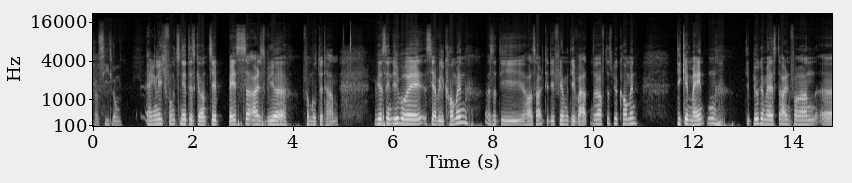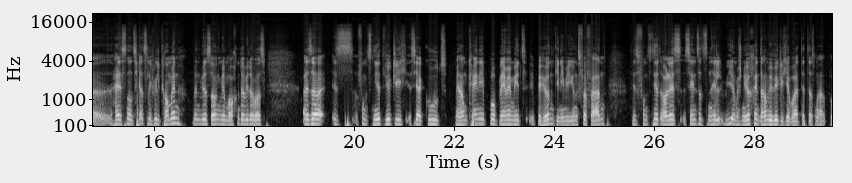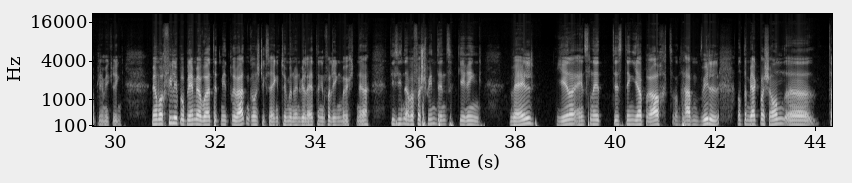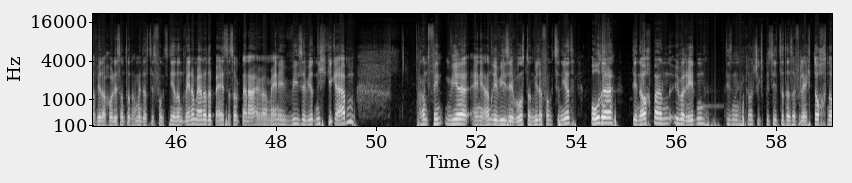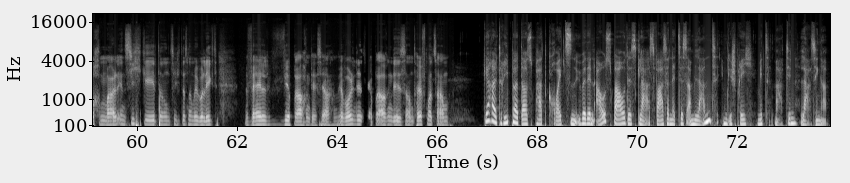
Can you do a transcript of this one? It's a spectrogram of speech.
oder Siedlung? Eigentlich funktioniert das Ganze besser, als wir vermutet haben. Wir sind überall sehr willkommen. Also die Haushalte, die Firmen, die warten darauf, dass wir kommen. Die Gemeinden, die Bürgermeister allen voran äh, heißen uns herzlich willkommen, wenn wir sagen, wir machen da wieder was. Also es funktioniert wirklich sehr gut. Wir haben keine Probleme mit Behördengenehmigungsverfahren. Das funktioniert alles sensationell wie am Schnürchen. Da haben wir wirklich erwartet, dass wir Probleme kriegen. Wir haben auch viele Probleme erwartet mit privaten Grundstückseigentümern, wenn wir Leitungen verlegen möchten. Ja. Die sind aber verschwindend gering, weil jeder Einzelne das Ding ja braucht und haben will. Und da merkt man schon, äh, da wird auch alles unternommen, dass das funktioniert. Und wenn einmal einer dabei ist, der sagt, nein, nein, meine Wiese wird nicht gegraben, dann finden wir eine andere Wiese, wo es dann wieder funktioniert. Oder die Nachbarn überreden diesen Grundstücksbesitzer, dass er vielleicht doch noch mal in sich geht und sich das nochmal überlegt, weil wir brauchen das, ja. Wir wollen das, wir brauchen das und helfen wir zusammen. Gerald Riepert aus Bad Kreuzen über den Ausbau des Glasfasernetzes am Land im Gespräch mit Martin Lasinger.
